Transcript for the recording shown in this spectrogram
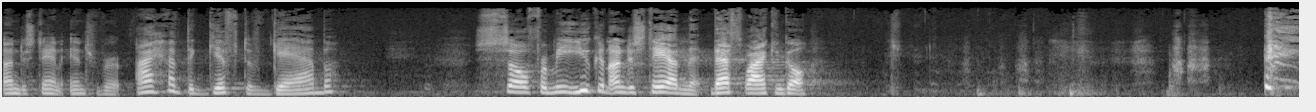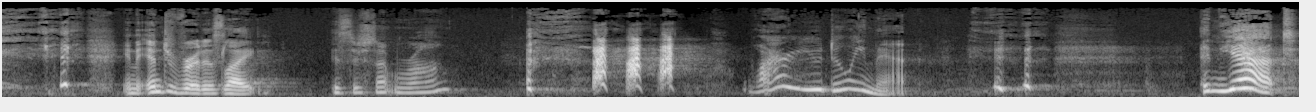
understand introvert. I have the gift of gab. So for me, you can understand that. That's why I can go, An introvert is like, is there something wrong? Why are you doing that? and yet,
